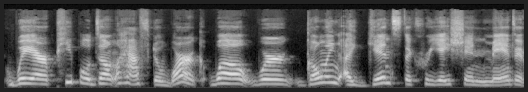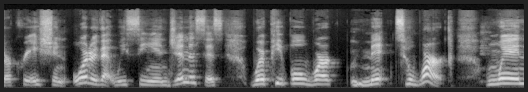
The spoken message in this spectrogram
where people don't have to work well we're going against the creation mandate or creation order that we see in genesis where people work meant to work when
